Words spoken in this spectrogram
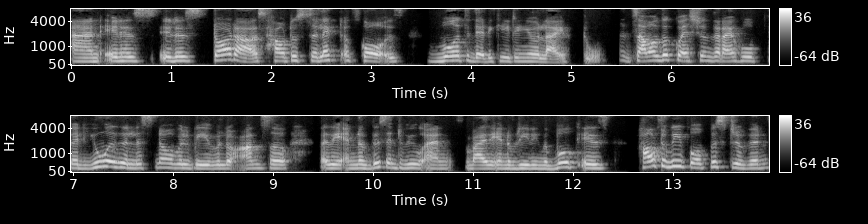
And it has it has taught us how to select a cause worth dedicating your life to. And some of the questions that I hope that you as a listener will be able to answer by the end of this interview and by the end of reading the book is how to be purpose driven,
